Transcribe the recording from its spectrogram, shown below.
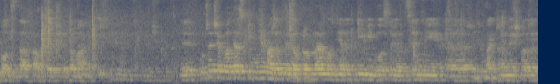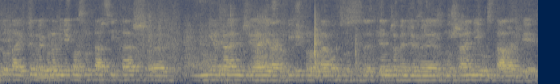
podstaw, aby się domagać. Y, W budżecie obywatelskim nie ma żadnego problemu z nieletnimi głosującymi, e, także myślę, że tutaj w tym regulaminie konsultacji też e, nie będzie jakichś problemów z tym, że będziemy zmuszeni ustalać wiek.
